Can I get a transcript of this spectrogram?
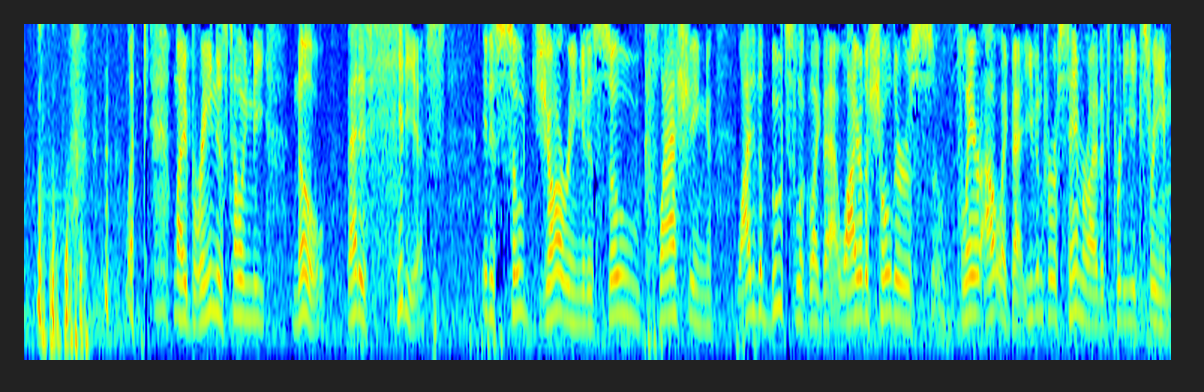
like, my brain is telling me, no, that is hideous. It is so jarring. It is so clashing. Why do the boots look like that? Why are the shoulders flare out like that? Even for a samurai, that's pretty extreme.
